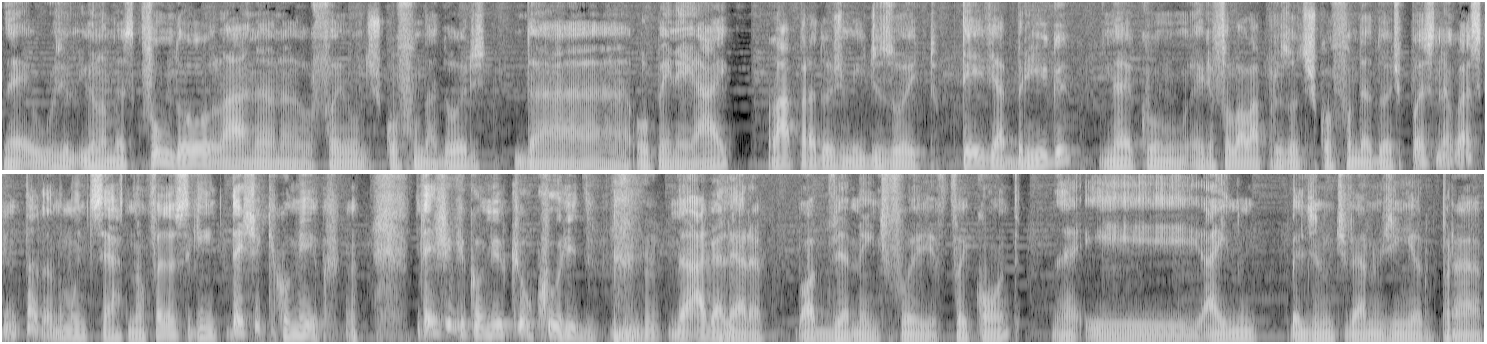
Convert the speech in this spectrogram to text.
Né? O Elon Musk fundou lá, né, né foi um dos cofundadores da OpenAI lá para 2018 teve a briga, né, com ele falou lá para os outros cofundadores, pô, esse negócio que não tá dando muito certo não, fazer o seguinte, deixa aqui comigo. deixa aqui comigo que eu cuido. a galera obviamente foi foi contra, né? E aí não, eles não tiveram dinheiro para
